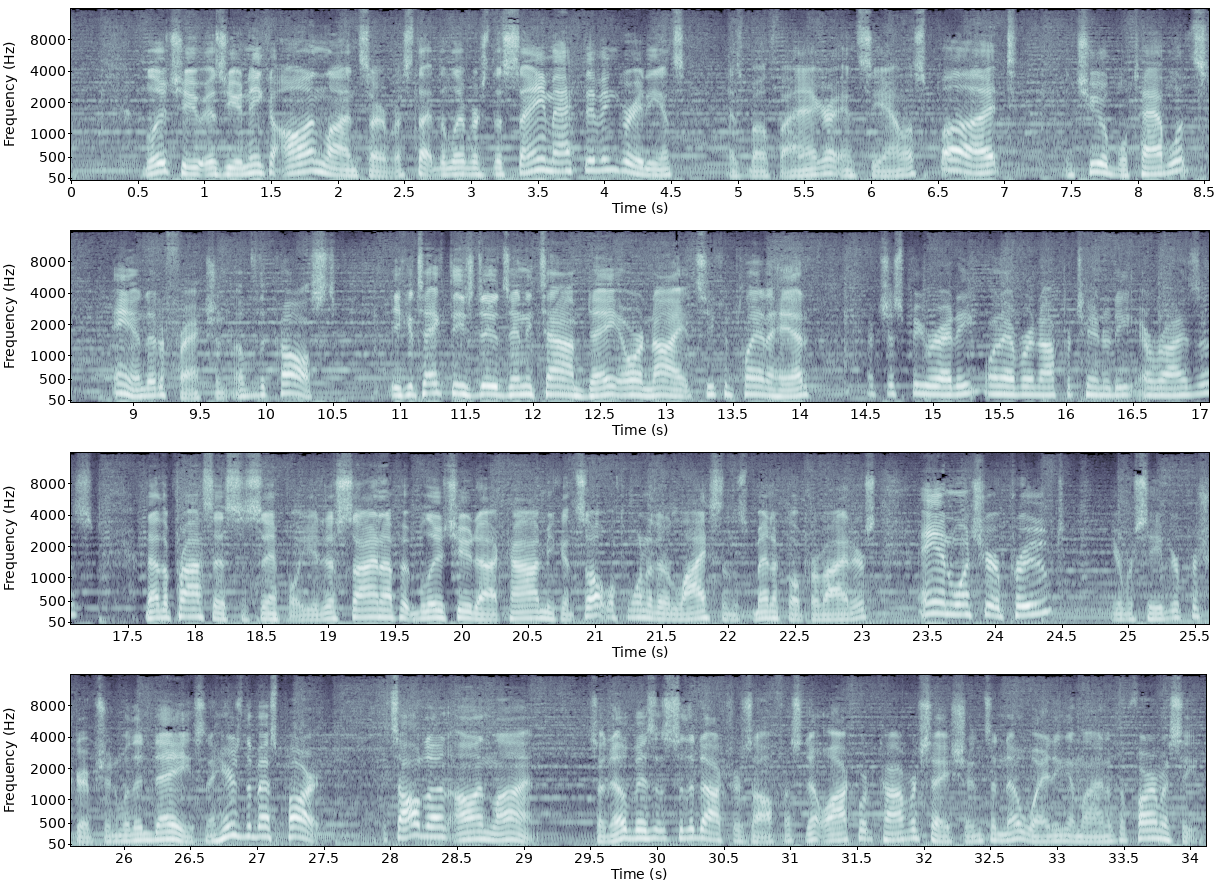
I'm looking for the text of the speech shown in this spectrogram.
Blue Chew is a unique online service that delivers the same active ingredients as both Viagra and Cialis, but in chewable tablets and at a fraction of the cost. You can take these dudes anytime, day or night, so you can plan ahead or just be ready whenever an opportunity arises. Now, the process is simple. You just sign up at bluechew.com, you consult with one of their licensed medical providers, and once you're approved, you'll receive your prescription within days. Now, here's the best part it's all done online. So, no visits to the doctor's office, no awkward conversations, and no waiting in line at the pharmacy.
